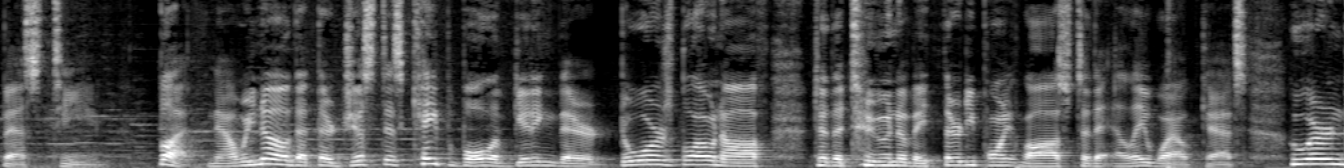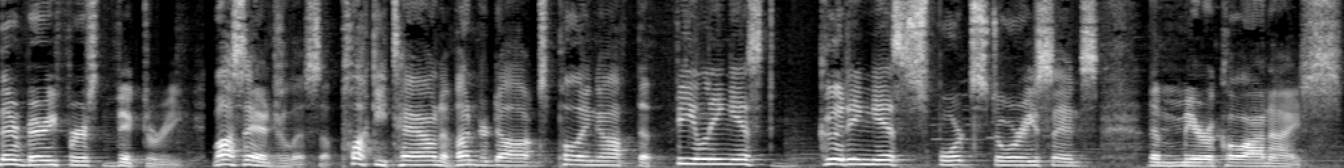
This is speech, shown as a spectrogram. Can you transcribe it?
best team. But now we know that they're just as capable of getting their doors blown off to the tune of a 30 point loss to the LA Wildcats, who earned their very first victory. Los Angeles, a plucky town of underdogs pulling off the feelingest, goodingest sports story since the Miracle on Ice.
